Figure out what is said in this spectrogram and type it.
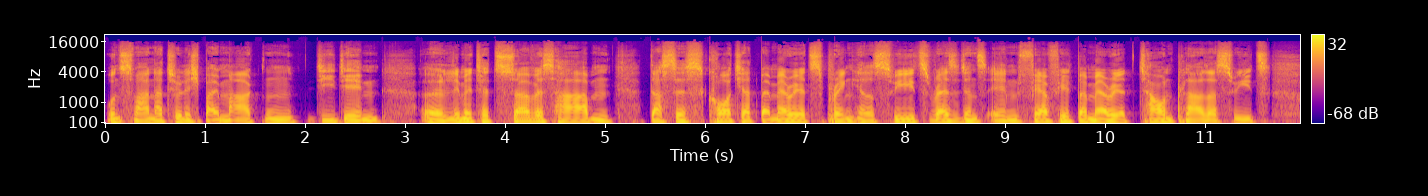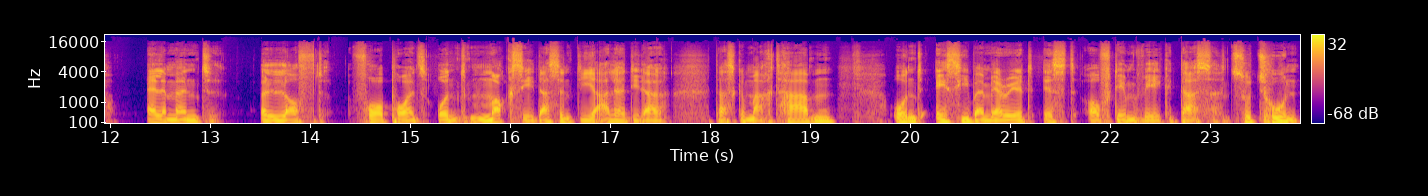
Und zwar natürlich bei Marken, die den äh, Limited Service haben. Das ist Courtyard bei Marriott, Spring Hill Suites, Residence Inn, Fairfield bei Marriott, Town Plaza Suites, Element, Loft, Four Points und Moxie. Das sind die alle, die da das gemacht haben. Und AC bei Marriott ist auf dem Weg, das zu tun.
